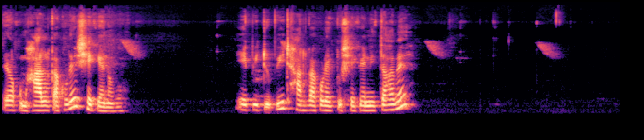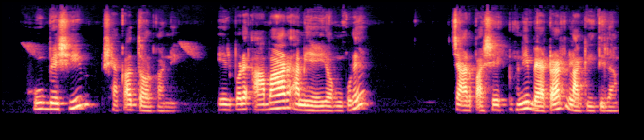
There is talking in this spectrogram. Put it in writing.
এরকম হালকা করে সেঁকে নেব। এপি টু পিঠ হালকা করে একটু সেঁকে নিতে হবে। খুব বেশি শেখার দরকার নেই। এরপরে আবার আমি এই রকম করে চারপাশে একটুখানি ব্যাটার লাগিয়ে দিলাম।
